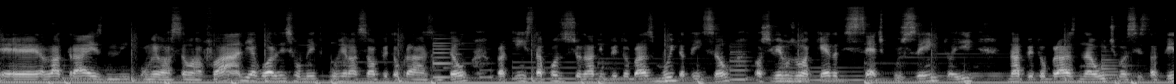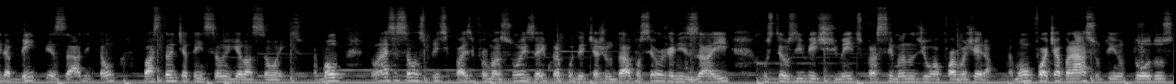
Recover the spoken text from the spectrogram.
é, lá atrás com relação à Vale e agora nesse momento com relação à Petrobras. Então, para quem está posicionado em Petrobras, muita atenção. Nós tivemos uma queda de 7% aí na Petrobras na última sexta-feira, bem pesado. Então, bastante atenção em relação a isso, tá bom? Então essas são as principais informações aí para poder te ajudar você a organizar aí os teus investimentos para a semana de uma forma geral, tá bom? Um forte abraço, tenham todos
